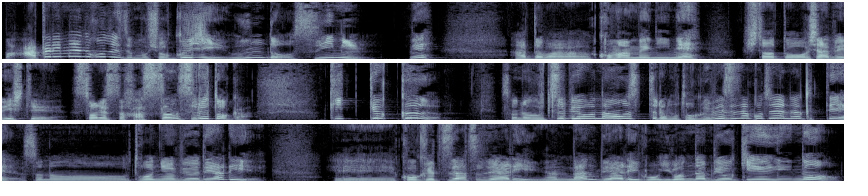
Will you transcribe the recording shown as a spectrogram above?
まあ当たり前のことですよ。もう食事、運動、睡眠、ね。あとは、こまめにね、人とおしゃべりして、ストレス発散するとか、結局、そのうつ病を治すってのも特別なことじゃなくて、その、糖尿病であり、えー、高血圧であり、ななんであり、こういろんな病気の、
